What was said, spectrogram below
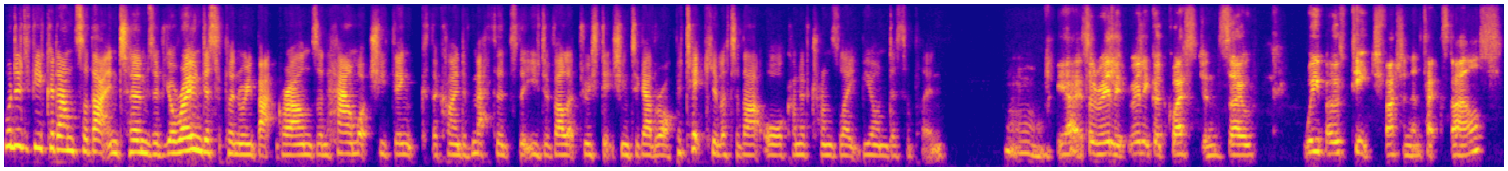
wondered if you could answer that in terms of your own disciplinary backgrounds and how much you think the kind of methods that you develop through stitching together are particular to that or kind of translate beyond discipline. Mm, yeah, it's a really, really good question. So we both teach fashion and textiles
